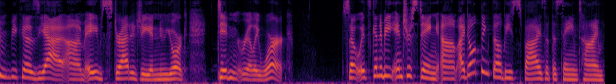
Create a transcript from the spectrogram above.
because yeah, um, Abe's strategy in New York didn't really work. So it's going to be interesting. Um, I don't think they'll be spies at the same time,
